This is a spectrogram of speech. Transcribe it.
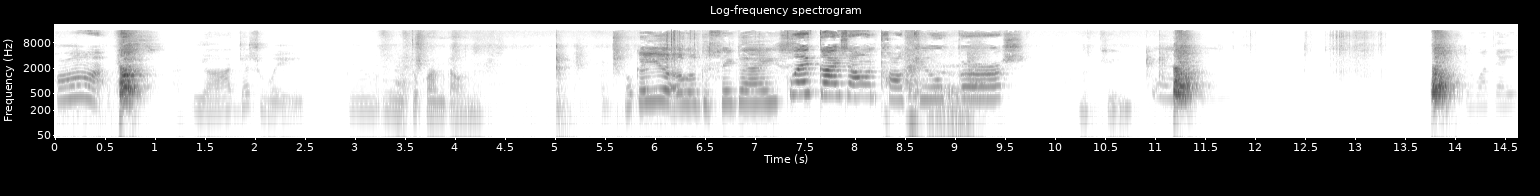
Hot. Yeah, just wait. You need to calm down. Okay, you uh, will say guys. Wait, guys, I want to talk to you first. Okay. What day?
